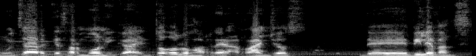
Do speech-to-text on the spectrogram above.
Mucha riqueza armónica en todos los arranjos de Bill Evans.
